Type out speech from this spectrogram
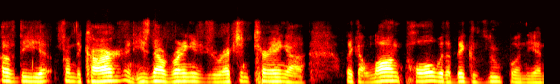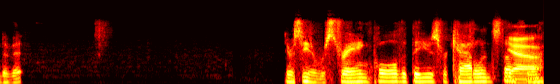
of the uh, from the car, and he's now running in your direction, carrying a like a long pole with a big loop on the end of it. You ever seen a restraining pole that they use for cattle and stuff? Yeah.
